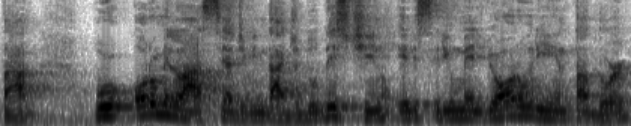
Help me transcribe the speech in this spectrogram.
tá? Por Oromilá a divindade do destino, ele seria o melhor orientador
